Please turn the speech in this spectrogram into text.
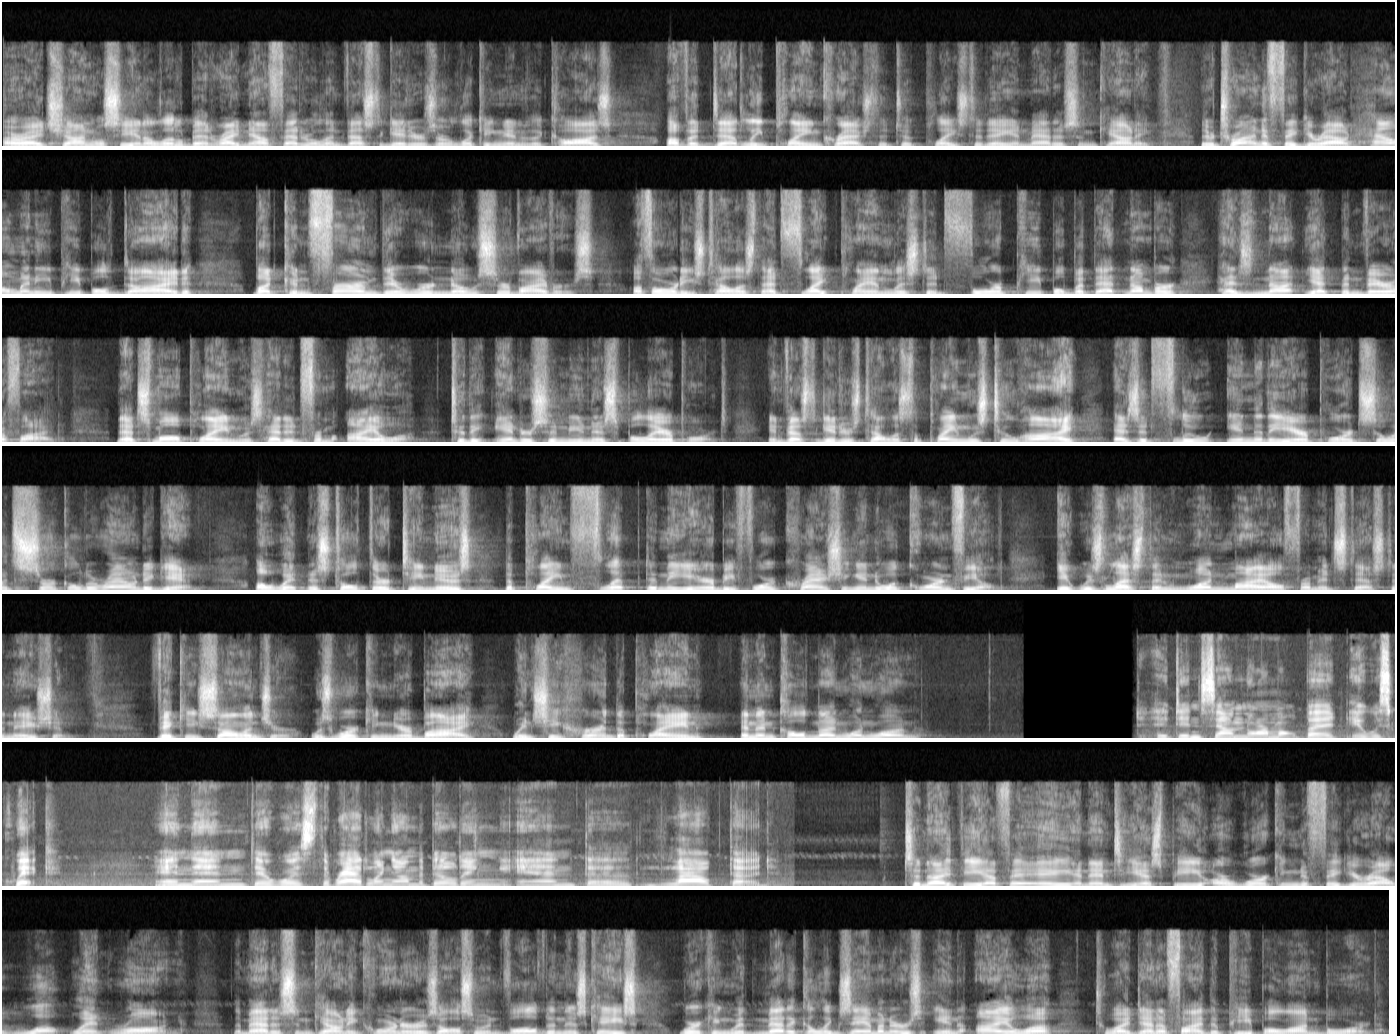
All right, Sean, we'll see you in a little bit. Right now, federal investigators are looking into the cause of a deadly plane crash that took place today in Madison County. They're trying to figure out how many people died, but confirmed there were no survivors. Authorities tell us that flight plan listed four people, but that number has not yet been verified. That small plane was headed from Iowa to the Anderson Municipal Airport. Investigators tell us the plane was too high as it flew into the airport, so it circled around again. A witness told 13 News the plane flipped in the air before crashing into a cornfield. It was less than one mile from its destination. Vicki Sullinger was working nearby when she heard the plane and then called 911. It didn't sound normal, but it was quick. And then there was the rattling on the building and the loud thud. Tonight, the FAA and NTSB are working to figure out what went wrong. The Madison County coroner is also involved in this case, working with medical examiners in Iowa to identify the people on board.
